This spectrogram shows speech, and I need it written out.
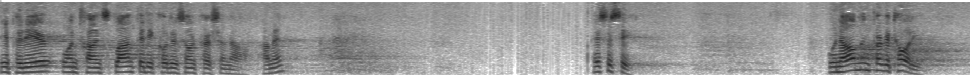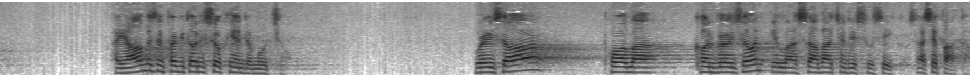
y pedir un trasplante de corazón personal. Amén. Eso sí. Un alma en purgatorio. Hay almas en purgatorio sufriendo mucho. Rezar por la conversión y la salvación de sus hijos. Hace falta.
